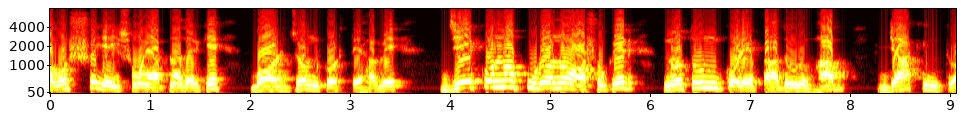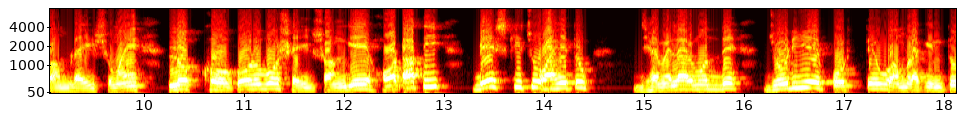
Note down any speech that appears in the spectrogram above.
অবশ্যই এই সময় আপনাদেরকে বর্জন করতে হবে। যে কোনো পুরনো অসুখের নতুন করে প্রাদুর্ভাব, যা কিন্তু আমরা এই সময়ে লক্ষ্য করব সেই সঙ্গে হঠাৎই বেশ কিছু অহেতুক ঝামেলার মধ্যে জড়িয়ে পড়তেও আমরা কিন্তু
